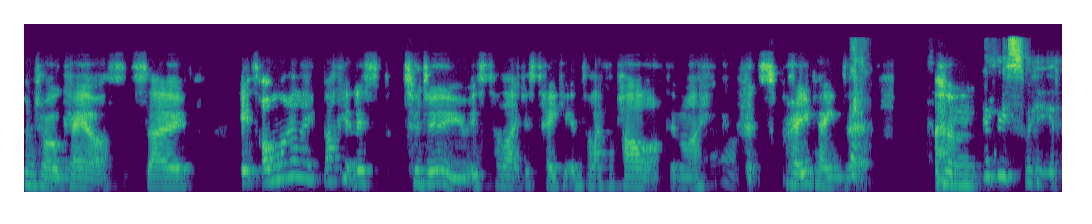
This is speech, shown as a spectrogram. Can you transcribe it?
controlled chaos. So it's on my like bucket list to do is to like just take it into like a park and like Oh, spray paint it. Um, it'd be sweet.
